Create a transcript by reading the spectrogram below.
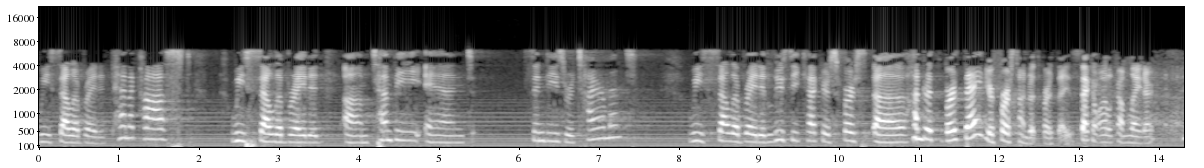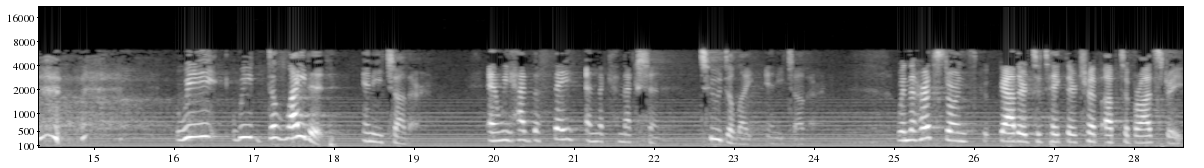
We celebrated Pentecost. We celebrated um, Tempe and Cindy's retirement. We celebrated Lucy Kecker's first uh, 100th birthday, your first 100th birthday. The second one will come later. we, we delighted in each other, and we had the faith and the connection to delight in each other. When the Hearthstones gathered to take their trip up to Broad Street,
